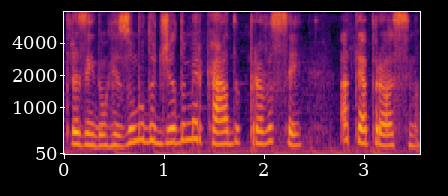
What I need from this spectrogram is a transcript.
trazendo um resumo do dia do mercado para você. Até a próxima!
